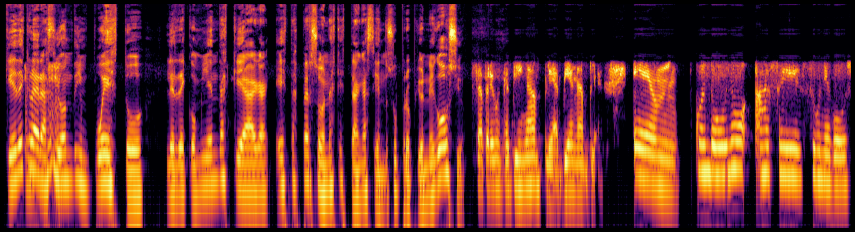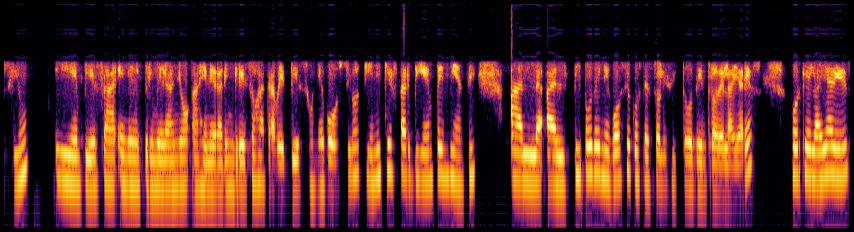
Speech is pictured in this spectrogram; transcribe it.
¿Qué declaración de impuestos le recomiendas que hagan estas personas que están haciendo su propio negocio? Esa pregunta es bien amplia, bien amplia. Em, cuando uno hace su negocio y empieza en el primer año a generar ingresos a través de su negocio, tiene que estar bien pendiente al, al tipo de negocio que usted solicitó dentro del IRS, porque el IRS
